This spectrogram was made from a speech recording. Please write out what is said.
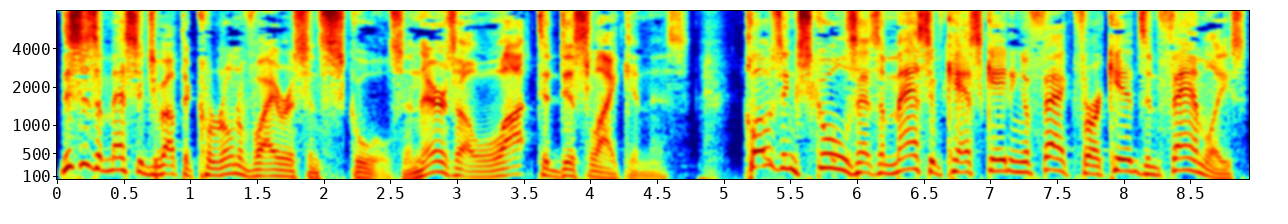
This is a message about the coronavirus in schools, and there's a lot to dislike in this. Closing schools has a massive cascading effect for our kids and families,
